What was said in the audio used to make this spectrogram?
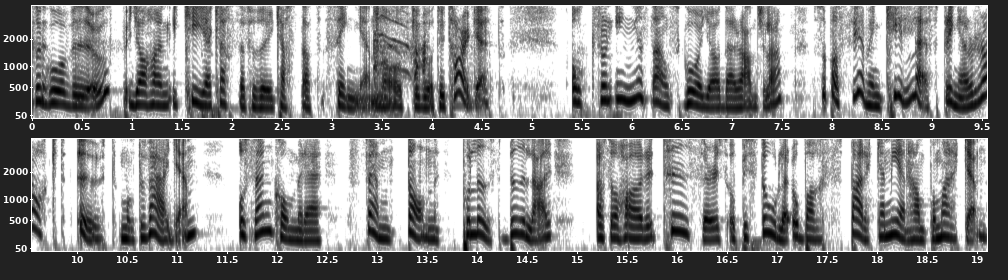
Så går vi upp, jag har en IKEA-kasse för vi har kastat sängen och ska gå till Target. Och från ingenstans går jag där och Angela, så bara ser vi en kille springa rakt ut mot vägen. Och sen kommer det 15 polisbilar, alltså har teasers och pistoler och bara sparkar ner han på marken.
